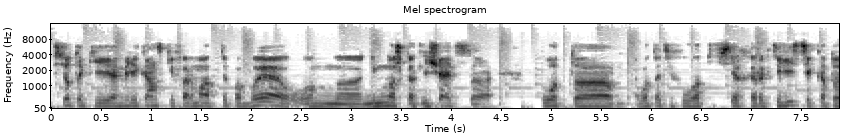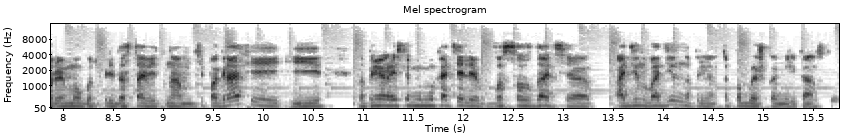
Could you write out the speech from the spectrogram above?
все-таки американский формат ТПБ, он э, немножко отличается от э, вот этих вот всех характеристик, которые могут предоставить нам типографии. И, например, если бы мы хотели воссоздать э, один в один, например, ТПБшку американскую,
